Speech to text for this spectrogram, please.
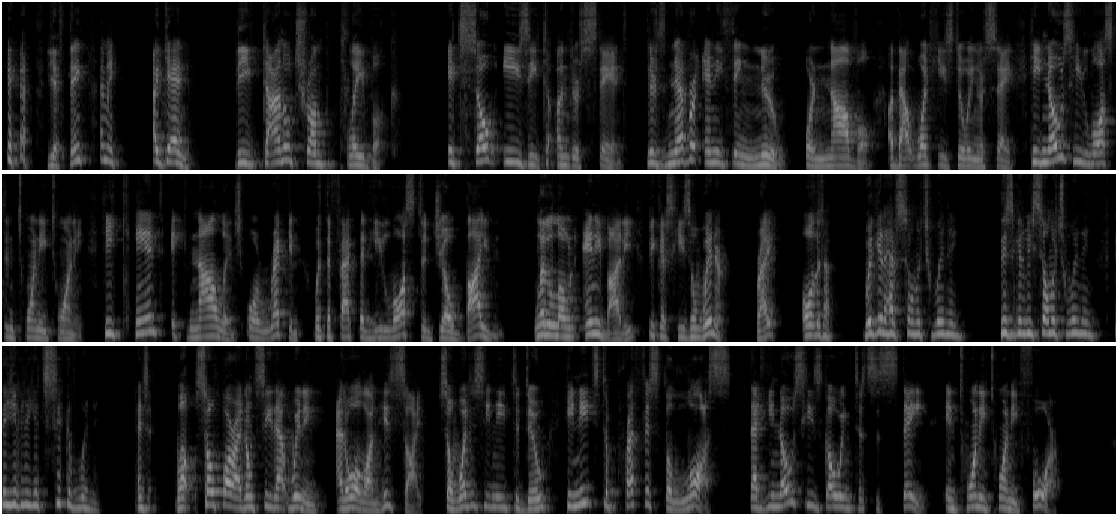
Yeah, you think? I mean, again, the Donald Trump playbook it's so easy to understand. There's never anything new or novel about what he's doing or saying. He knows he lost in 2020. He can't acknowledge or reckon with the fact that he lost to Joe Biden, let alone anybody, because he's a winner, right? All the time. We're going to have so much winning. There's going to be so much winning that you're going to get sick of winning. And well, so far, I don't see that winning at all on his side. So, what does he need to do? He needs to preface the loss that he knows he's going to sustain in 2024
